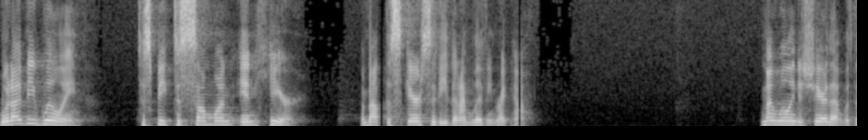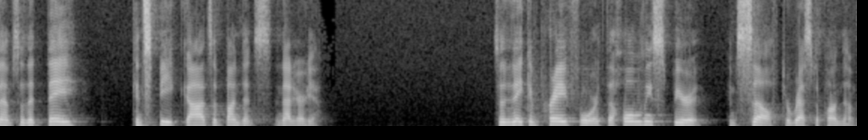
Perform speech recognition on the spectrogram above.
Would I be willing to speak to someone in here about the scarcity that I'm living right now? Am I willing to share that with them so that they can speak God's abundance in that area. So that they can pray for the Holy Spirit Himself to rest upon them.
